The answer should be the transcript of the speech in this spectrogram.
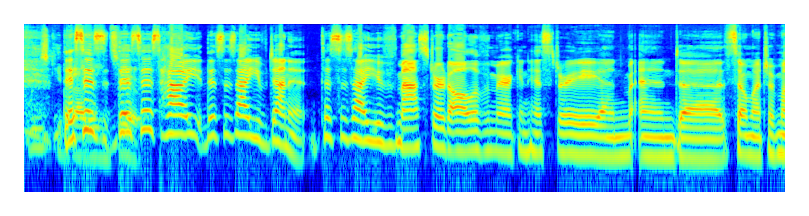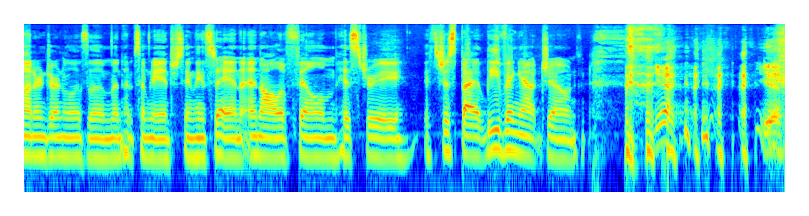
Please keep this is this is how you, this is how you've done it. This is how you've mastered all of American history and and uh, so much of modern journalism and have so many interesting things to say and, and all of film history. It's just by leaving out Joan. yeah, yeah.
